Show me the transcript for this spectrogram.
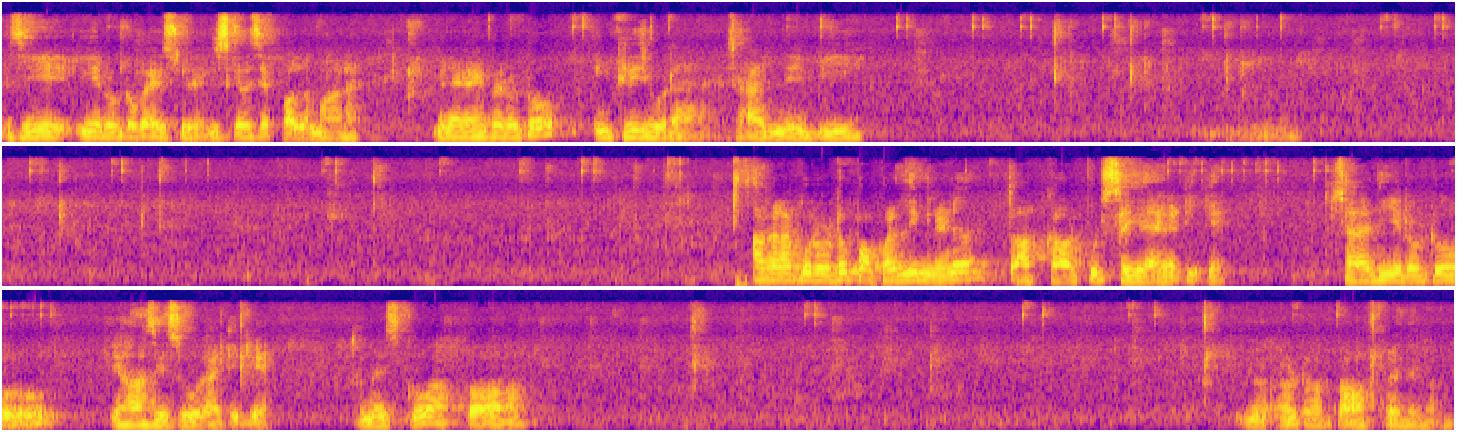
जैसे ये ये रोटो का इशू है, जिसकी वजह से प्रॉब्लम आ रहा है। मैंने कहीं पर रोटो इंक्रीज हो रहा है, शायद मे बी अगर आपको रोटो प्रॉपरली मिले ना तो आपका आउटपुट सही आएगा, ठीक है? शायद ये रोटो यहाँ से इशू हो रहा है, ठीक है? तो मैं इसको आपका रोटो आपका ऑफ़ कर देता हूँ।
